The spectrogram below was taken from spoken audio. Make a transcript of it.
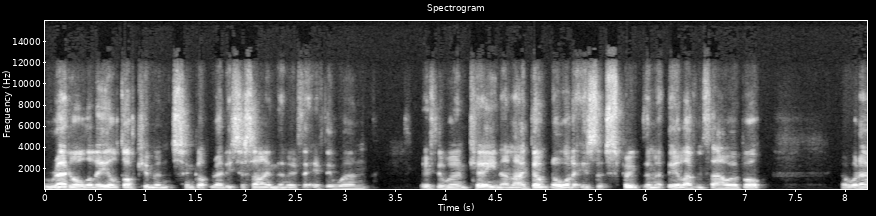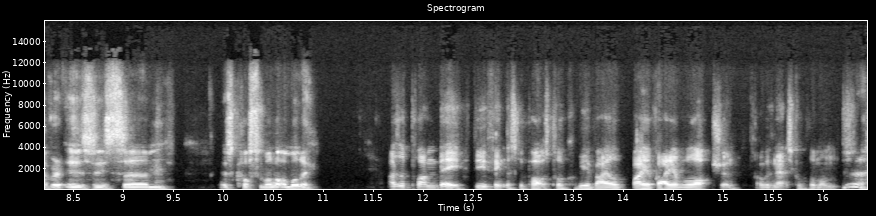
read all the legal documents and got ready to sign them if they, if they weren't if they weren't keen. And I don't know what it is that spooked them at the eleventh hour, but or whatever it is, is um, has cost them a lot of money. As a plan B, do you think the supporters club could be a viable, a viable option over the next couple of months? Yeah,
